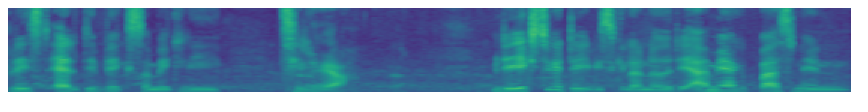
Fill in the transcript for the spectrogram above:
blæst alt det væk, som ikke lige tilhører. Men det er ikke psykedelisk eller noget. Det er mere bare sådan en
